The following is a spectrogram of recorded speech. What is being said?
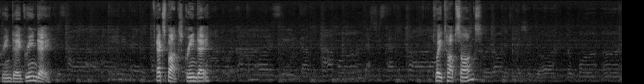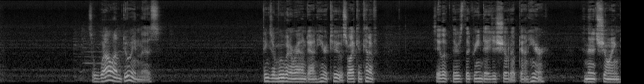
Green Day, Green Day. Xbox, Green Day. Play top songs. So while I'm doing this, things are moving around down here too. So I can kind of say, look, there's the Green Day just showed up down here. And then it's showing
